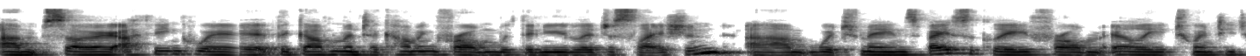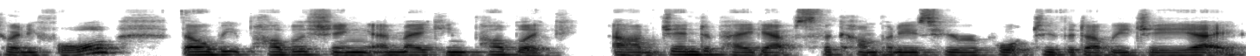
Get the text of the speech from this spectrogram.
Um, so I think where the government are coming from with the new legislation, um, which means basically from early 2024, they'll be publishing and making public um, gender pay gaps for companies who report to the WGEA.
